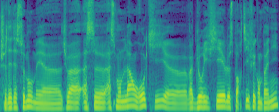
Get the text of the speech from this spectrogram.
je déteste ce mot, mais euh, tu vois, à ce, à ce monde-là en gros qui euh, va glorifier le sportif et compagnie.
